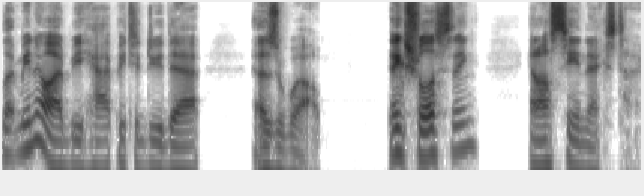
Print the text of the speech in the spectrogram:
let me know. I'd be happy to do that as well. Thanks for listening, and I'll see you next time.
